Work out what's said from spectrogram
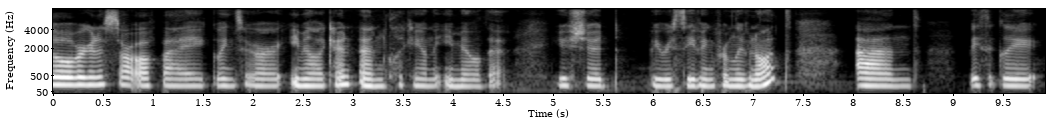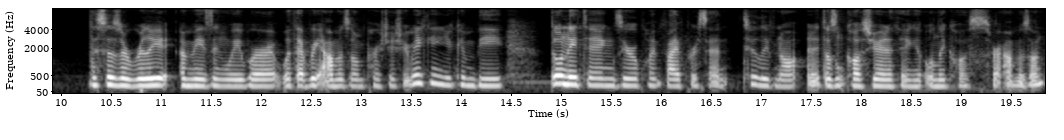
So we're going to start off by going to our email account and clicking on the email that you should be receiving from Livnot. And basically, this is a really amazing way where with every Amazon purchase you're making, you can be donating 0.5% to Livnot and it doesn't cost you anything, it only costs for Amazon.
